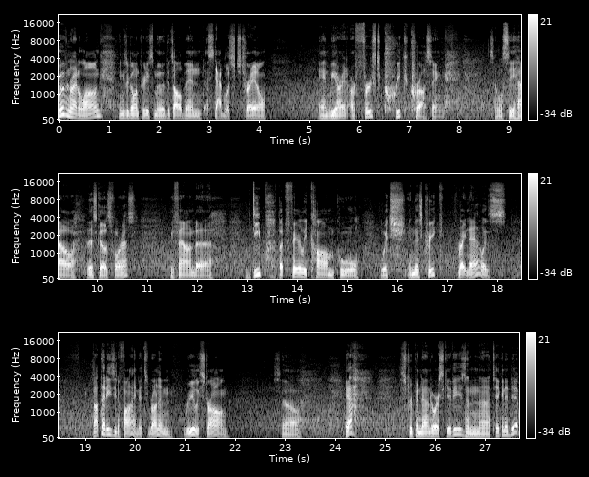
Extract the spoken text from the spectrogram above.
Moving right along. Things are going pretty smooth. It's all been established trail. And we are at our first creek crossing. So we'll see how this goes for us. We found a deep but fairly calm pool, which in this creek right now is not that easy to find. It's running really strong. So yeah, stripping down to our skivvies and uh, taking a dip.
